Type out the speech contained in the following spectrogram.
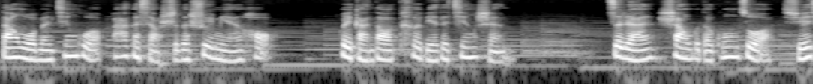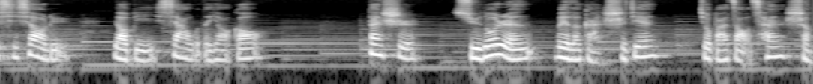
当我们经过八个小时的睡眠后，会感到特别的精神，自然上午的工作学习效率要比下午的要高。但是，许多人为了赶时间，就把早餐省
